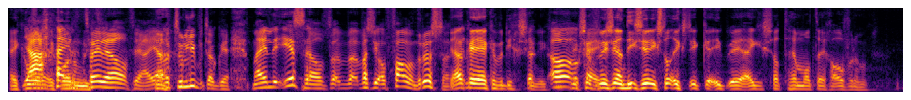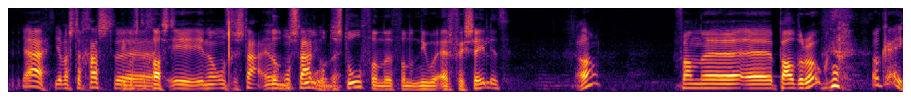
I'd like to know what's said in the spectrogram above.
Ik Ja, hoor, ik hoor in hem de niet. tweede helft, ja. ja. Maar toen liep het ook weer. Maar in de eerste helft was hij opvallend rustig. Ja, oké, ja, ik heb het niet gezien. Ik, Oh, ik, oké. zat- tenminste, in die zin, ik, stond, ik, ik, ik, ik zat helemaal tegenover hem. Ja, je was de gast, Ik was de eh, gast. in, onze sta in Ik zat op de ons stoel, stadion. op de stoel van, de, van het nieuwe RVC-lid. Oh? Van eh, eh, Paul de Rook? Oké. Die,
